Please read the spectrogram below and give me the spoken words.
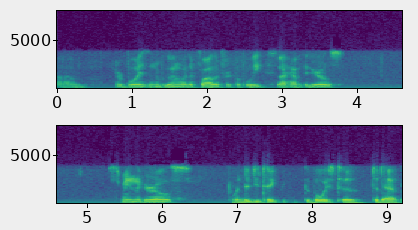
um, her boys end up going with her father for a couple weeks. So I have the girls. It's me and the girls. When did you take the boys to to dad?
